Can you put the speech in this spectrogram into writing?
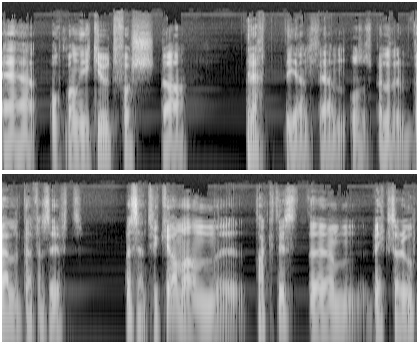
Eh, och Man gick ut första 30 egentligen och spelade väldigt defensivt. Men sen tycker jag man eh, taktiskt eh, växlar upp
